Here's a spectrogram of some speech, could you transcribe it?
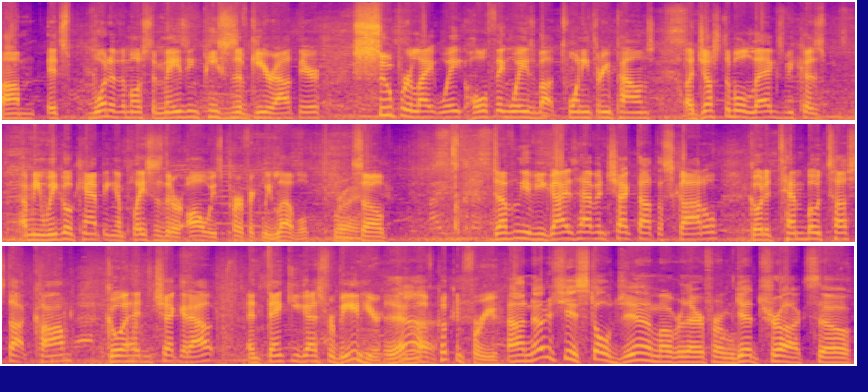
Um, it's one of the most amazing pieces of gear out there. Super lightweight. Whole thing weighs about 23 pounds. Adjustable legs because, I mean, we go camping in places that are always perfectly level. Right. So Definitely, if you guys haven't checked out the Skottle, go to tembotusk.com. Go ahead and check it out. And thank you guys for being here. We Yeah. love cooking for you. I noticed you stole Jim over there from Get Truck, so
